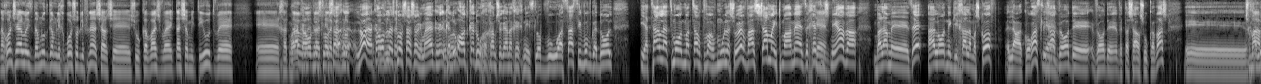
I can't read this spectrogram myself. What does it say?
נכון שהיה לו הזדמנות גם לכבוש עוד לפני השער ש- שהוא כבש והייתה שם איטיות וחטא, הוא היה קרוב לשלושה, לא, היה קרוב לשלושה שערים, היה עוד כדור חכם שגנח הכניס לו, והוא עשה סיבוב גדול. יצר לעצמו עוד מצב כבר מול השוער, ואז שם התמהמה איזה חצי כן. שנייה, והבלם אה, זה, היה לו עוד נגיחה למשקוף, לקורה, סליחה, כן. ועוד, אה, ועוד, אה, ואת השער שהוא כבש. אה, שמע, חלוץ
